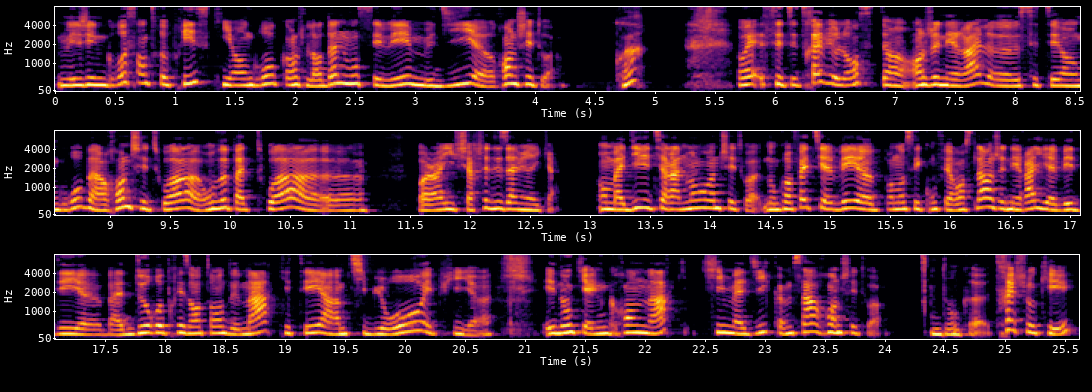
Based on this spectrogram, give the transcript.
mais j'ai une grosse entreprise qui, en gros, quand je leur donne mon CV, me dit euh, rentre chez toi. Quoi? Ouais, c'était très violent. C'était en, général, c'était en gros, ben rentre chez toi. On veut pas de toi. voilà, ils cherchaient des Américains on m'a dit littéralement rentre chez toi. Donc en fait, il y avait euh, pendant ces conférences-là, en général, il y avait des euh, bah, deux représentants de marque qui étaient à un petit bureau et puis euh, et donc il y a une grande marque qui m'a dit comme ça rentre chez toi. Donc très choquée.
